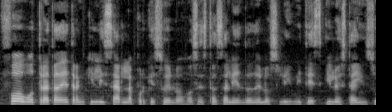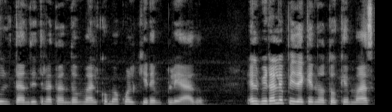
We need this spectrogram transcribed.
Fobo trata de tranquilizarla porque su enojo se está saliendo de los límites y lo está insultando y tratando mal como a cualquier empleado. Elvira le pide que no toque más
